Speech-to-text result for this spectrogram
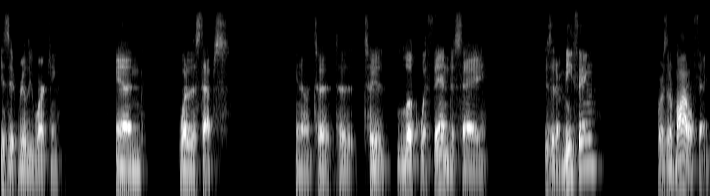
is it really working? And what are the steps? You know, to to to look within to say, is it a me thing or is it a model thing?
